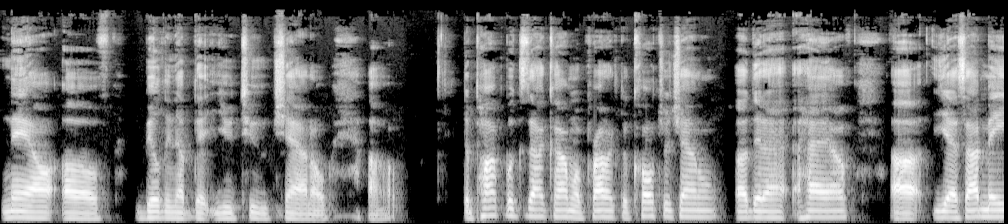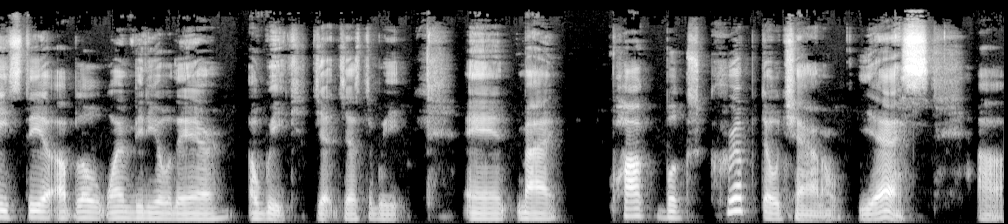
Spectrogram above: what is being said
now of building up that youtube channel. Uh, the pocbooks.com or product of culture channel uh, that I have. Uh, yes, I may still upload one video there a week, just, just a week. And my Pock Books crypto channel, yes, uh,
